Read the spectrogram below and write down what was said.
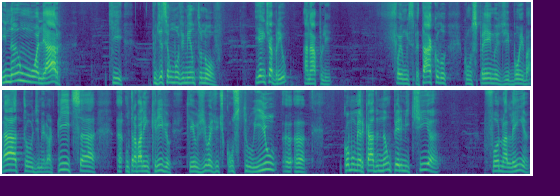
E não um olhar que podia ser um movimento novo. E a gente abriu, a Nápoles foi um espetáculo com os prêmios de bom e barato, de melhor pizza, uh, um trabalho incrível que eu e o Gil a gente construiu uh, como o mercado não permitia forno a lenha,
